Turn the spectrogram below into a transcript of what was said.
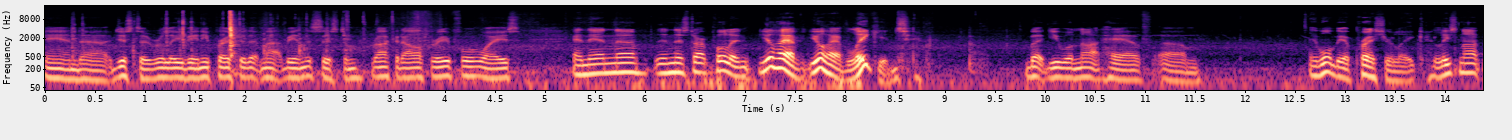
And uh, just to relieve any pressure that might be in the system, rock it all three or four ways, and then uh, then then start pulling. You'll have you'll have leakage, but you will not have. Um, it won't be a pressure leak, at least not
